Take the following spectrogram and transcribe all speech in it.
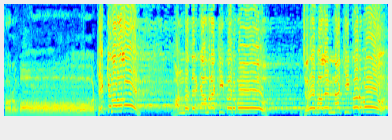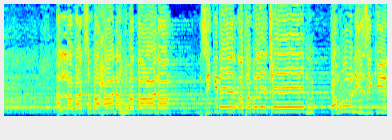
করব। ঠিক কেন বলেন? ভণ্ডদেরকে আমরা কি করব? জোরে বলেন না কি করব? আল্লাহ জিকিরের কথা বলেছেন। এমনই জিকির,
